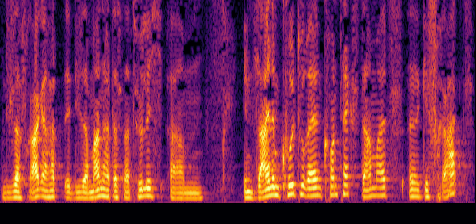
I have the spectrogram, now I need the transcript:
Und dieser Frage hat, dieser Mann hat das natürlich ähm, in seinem kulturellen Kontext damals äh, gefragt.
